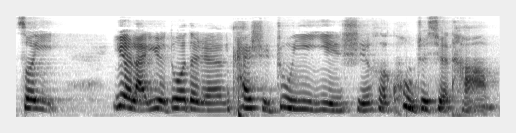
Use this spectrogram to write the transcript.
所以越来越多的人开始注意饮食和控制血糖。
